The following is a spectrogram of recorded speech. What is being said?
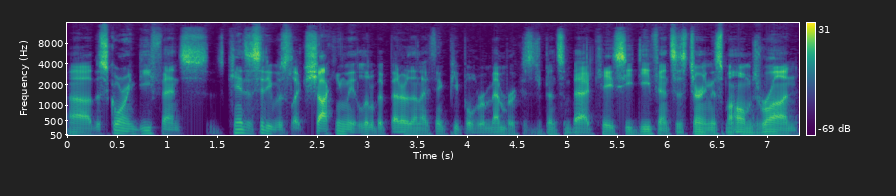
Uh, the scoring defense, Kansas City was like shockingly a little bit better than I think people remember because there's been some bad KC defenses during this Mahomes run.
